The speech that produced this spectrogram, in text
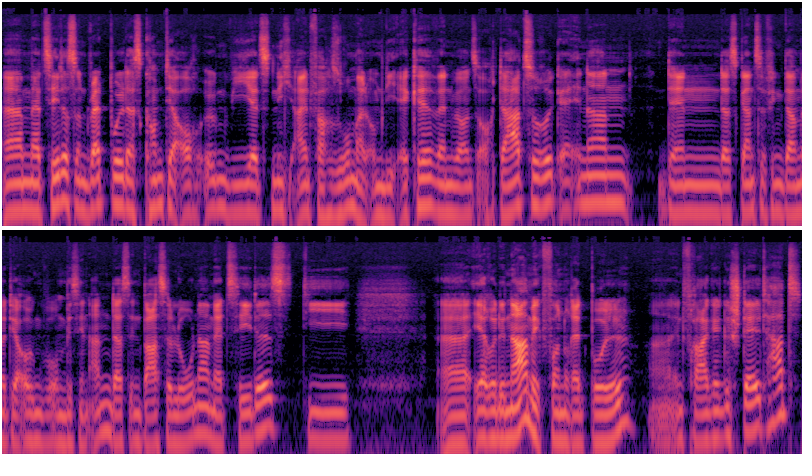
äh, Mercedes und Red Bull, das kommt ja auch irgendwie jetzt nicht einfach so mal um die Ecke, wenn wir uns auch da zurückerinnern. Denn das Ganze fing damit ja irgendwo ein bisschen an, dass in Barcelona Mercedes die Aerodynamik von Red Bull äh, in Frage gestellt hat.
